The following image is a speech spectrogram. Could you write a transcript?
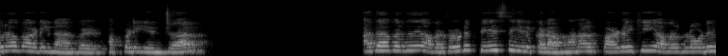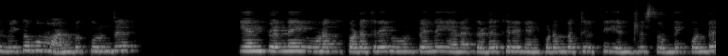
உறவாடினார்கள். அப்படி என்றால் அதாவது அவர்களோடு பேசி இருக்கலாம். ஆனால் பழகி அவர்களோடு மிகவும் அன்பு கூர்ந்து என் பெண்ணை உனக்கு கொடுக்கிறேன் உன் பெண்ணை எனக்கு எடுக்கிறேன் என் குடும்பத்திற்கு என்று சொல்லிக்கொண்டு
